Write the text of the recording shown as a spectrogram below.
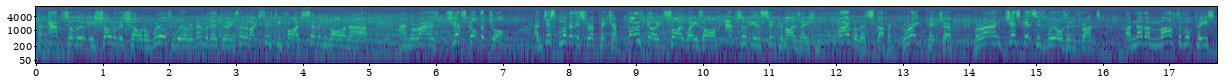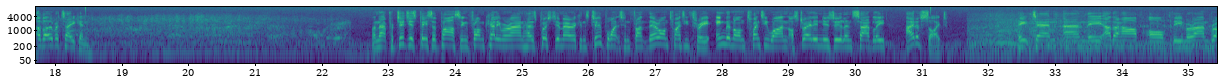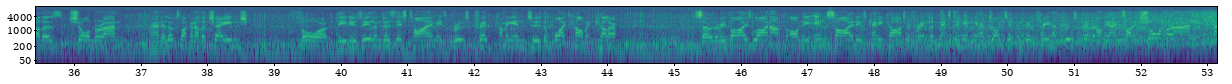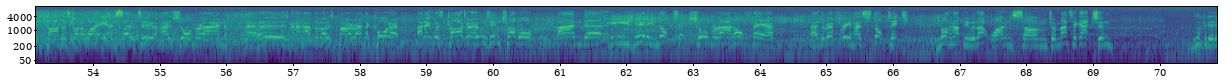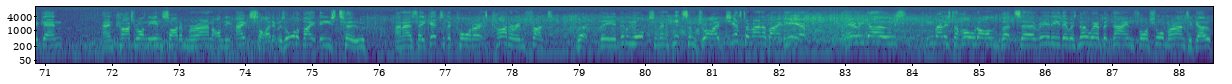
they're absolutely shoulder to shoulder, wheel to wheel. Remember, they're doing something like 65, 70 mile an hour, and Moran has just got the drop. And just look at this for a picture, both going sideways on, absolutely in synchronization. Fabulous stuff, a great picture. Moran just gets his wheels in front. Another masterful piece of overtaking. And that prodigious piece of passing from Kelly Moran has pushed the Americans two points in front. They're on 23, England on 21, Australia and New Zealand sadly out of sight. Heat 10 and the other half of the Moran brothers, Shawn Moran, and it looks like another change for the New Zealanders this time. It's Bruce Cribb coming into the white helmet colour. So the revised lineup on the inside is Kenny Carter for England. Next to him we have John Titman. Grid three has Bruce Cribb, on the outside it's Shawn Moran. And Carter's got away, and so too has Shawn Moran. Uh, who is going to have the most power around the corner? And it was Carter who was in trouble, and uh, he really knocked Shawn Moran off there. And the referee has stopped it. Not happy with that one. Some dramatic action. Look at it again and Carter on the inside and Moran on the outside. It was all about these two. And as they get to the corner, it's Carter in front. But the little Yorkshireman hits some drive just around about here. There he goes. He managed to hold on, but uh, really there was nowhere but down for Shawn Moran to go.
